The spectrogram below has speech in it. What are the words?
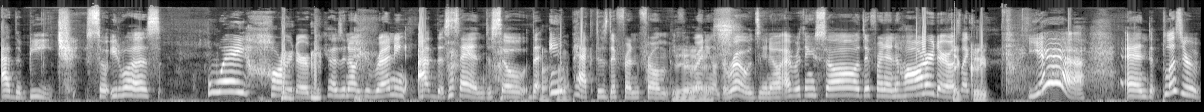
at the beach, so it was way harder because you know you're running at the sand so the uh-huh. impact is different from if you're running on the roads you know? Everything's so different and harder. I was The like grip. yeah! And plus you're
